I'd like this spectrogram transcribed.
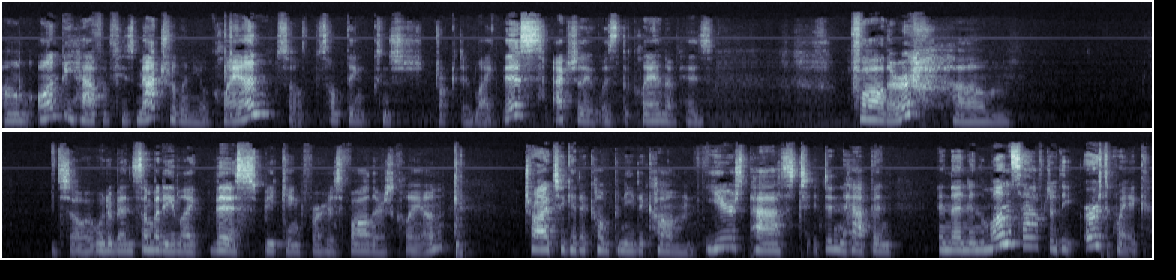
um, on behalf of his matrilineal clan. So something constructed like this. Actually, it was the clan of his father. Um, so it would have been somebody like this speaking for his father's clan. Tried to get a company to come. Years passed, it didn't happen. And then in the months after the earthquake,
